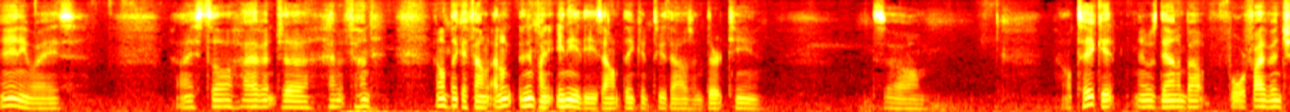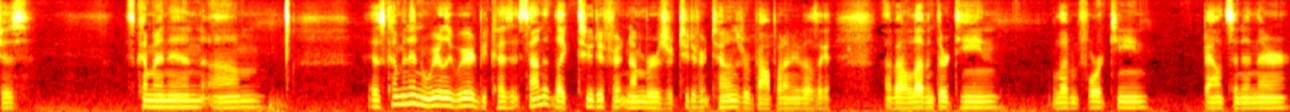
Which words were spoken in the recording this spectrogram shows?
anyways, I still haven't uh, haven't found. I don't think I found. I don't. I didn't find any of these. I don't think in 2013. So. I'll take it. It was down about four or five inches. It's coming in. Um, it was coming in really weird because it sounded like two different numbers or two different tones were bopping on me. But I was like about 11, 13, 11, 14, bouncing in there.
